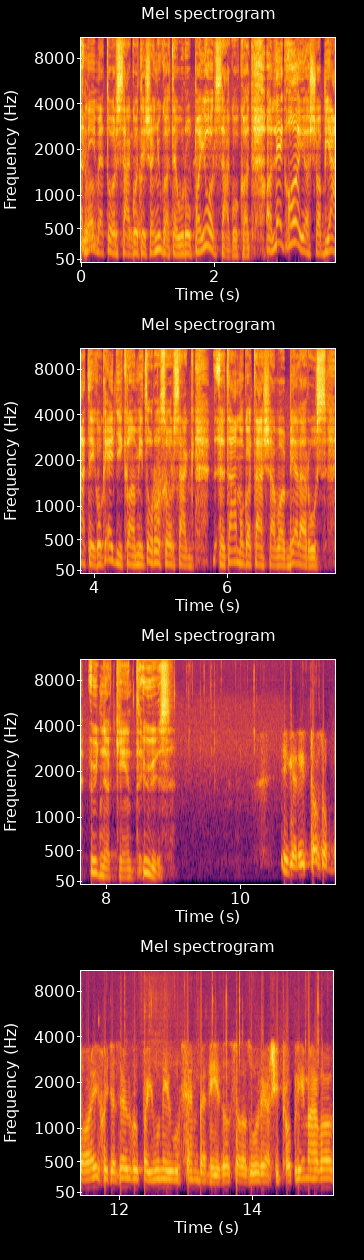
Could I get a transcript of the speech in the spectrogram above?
a Németországot és a nyugat-európai országokat. A legaljasabb játékok egyik, amit Oroszország támogatásával Belarus ügynökként űz. Igen, itt az a baj, hogy az Európai Unió szembenéz azzal az óriási problémával,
